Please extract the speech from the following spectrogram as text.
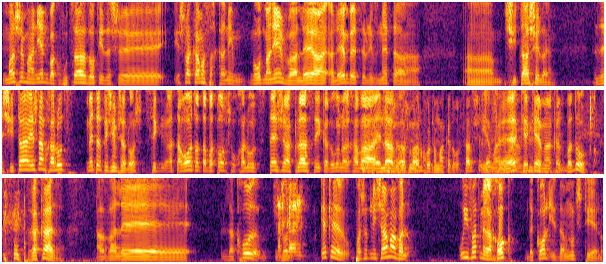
מה שמעניין בקבוצה הזאת זה שיש לה כמה שחקנים מאוד מעניינים, ועליהם בעצם נבנית השיטה שלהם. זה שיטה, יש להם חלוץ מטר תשעים שלוש, אתה רואה אותו, אתה בטוח שהוא חלוץ תשע, קלאסי, כדורים לרחבה אליו. 93, מה, והכל. לקחו אותו מהכדורסל שלי? יפה, כן, כן, בדוק. רכז. אבל אה, לקחו... לא- שחקן. כן, כן, פשוט משם, אבל הוא יבעט מרחוק בכל הזדמנות שתהיה לו.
